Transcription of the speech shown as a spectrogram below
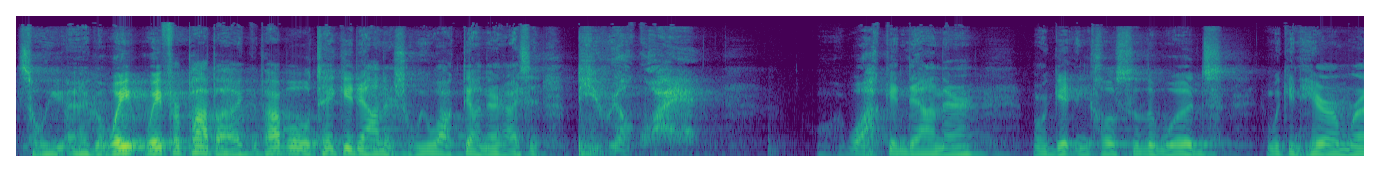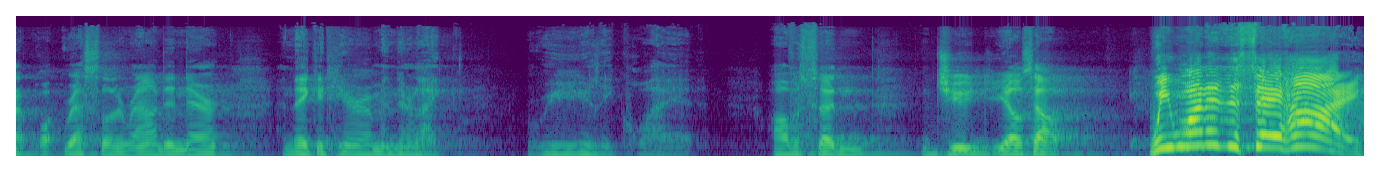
So we I go, wait, wait for Papa. I, Papa will take you down there. So we walk down there, and I said, be real quiet. We're walking down there, we're getting close to the woods, and we can hear them wrestling around in there, and they could hear them, and they're like really quiet. All of a sudden, Jude yells out, We wanted to say hi.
